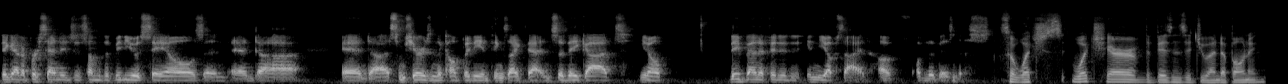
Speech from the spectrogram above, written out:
they got a percentage of some of the video sales and and uh, and uh, some shares in the company and things like that. And so they got you know they benefited in the upside of, of the business. So what sh- what share of the business did you end up owning?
